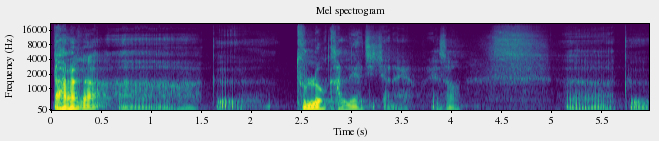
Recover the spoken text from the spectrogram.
나라가 아, 그 둘로 갈려지잖아요. 그래서 어, 그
